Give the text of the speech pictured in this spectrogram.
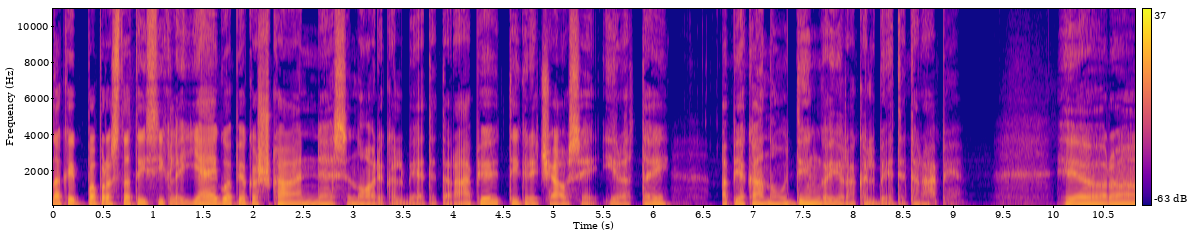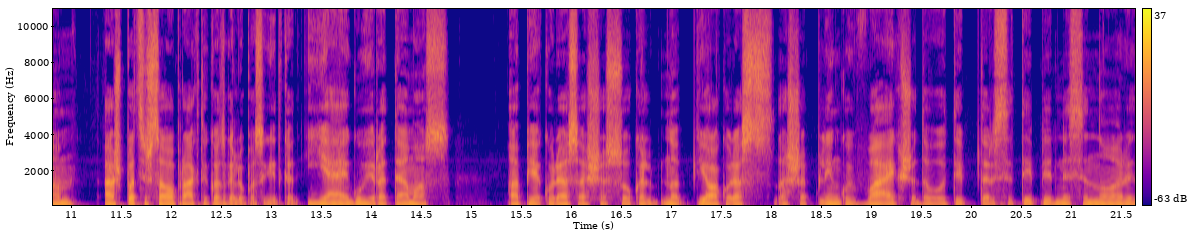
na kaip paprasta taisyklė, jeigu apie kažką nesinori kalbėti terapijoje, tai greičiausiai yra tai, apie ką naudinga yra kalbėti terapijoje. Ir aš pats iš savo praktikos galiu pasakyti, kad jeigu yra temos, apie kurias aš esu kalb... nu, jo, kurias aš aplinkui vaikščiodavau, taip tarsi taip ir nesinori,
